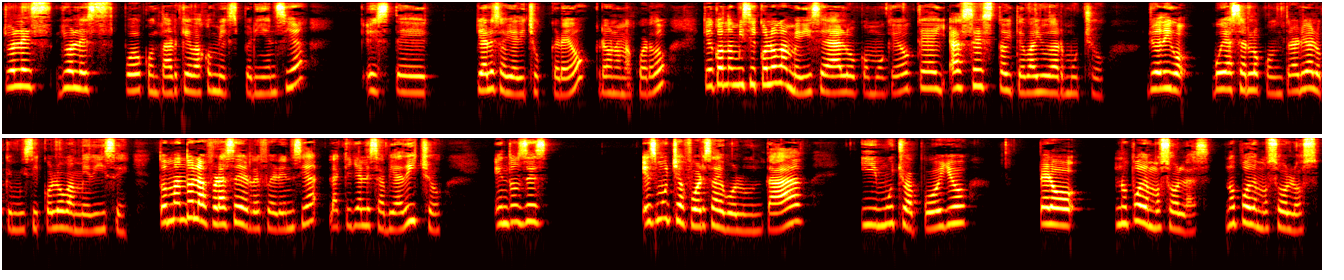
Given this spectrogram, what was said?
Yo les, yo les puedo contar que bajo mi experiencia, este, ya les había dicho, creo, creo, no me acuerdo, que cuando mi psicóloga me dice algo como que, ok, haz esto y te va a ayudar mucho, yo digo, voy a hacer lo contrario a lo que mi psicóloga me dice, tomando la frase de referencia, la que ya les había dicho. Entonces, es mucha fuerza de voluntad y mucho apoyo, pero no podemos solas, no podemos solos.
